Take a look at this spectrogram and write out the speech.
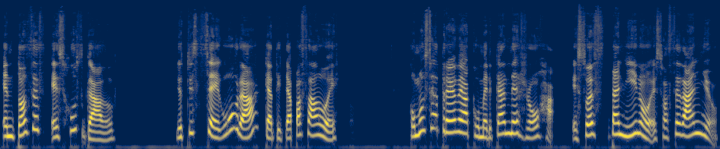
entonces es juzgado. Yo estoy segura que a ti te ha pasado esto. ¿Cómo se atreve a comer carne roja? Eso es dañino, eso hace daño.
